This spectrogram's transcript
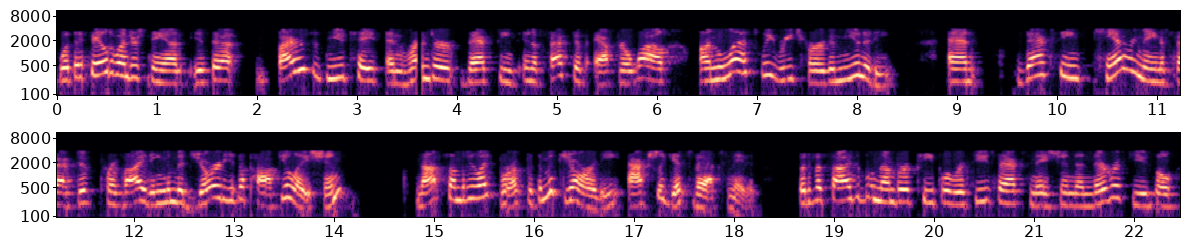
What they fail to understand is that viruses mutate and render vaccines ineffective after a while unless we reach herd immunity. And vaccines can remain effective providing the majority of the population, not somebody like Brook, but the majority actually gets vaccinated. But if a sizable number of people refuse vaccination, then their refusal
